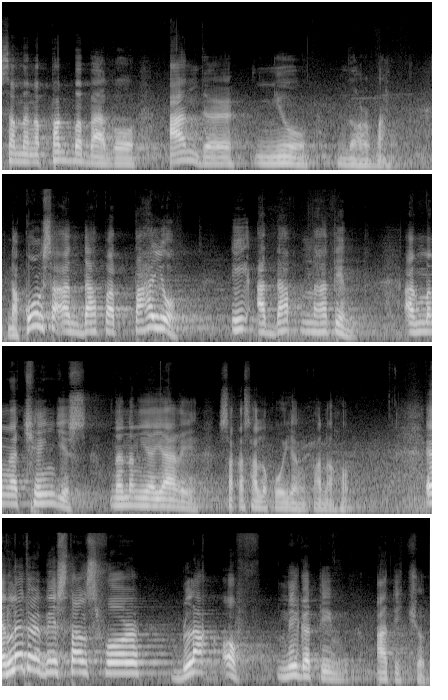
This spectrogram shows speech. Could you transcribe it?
sa mga pagbabago under new normal. Na kung saan dapat tayo i-adapt natin ang mga changes na nangyayari sa kasalukuyang panahon. And letter B stands for black of negative attitude.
